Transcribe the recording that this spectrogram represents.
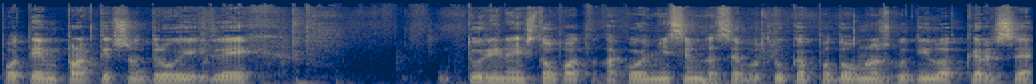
potem praktično drugih dveh tudi ne izstopata tako. In mislim, da se bo tukaj podobno zgodilo, ker se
